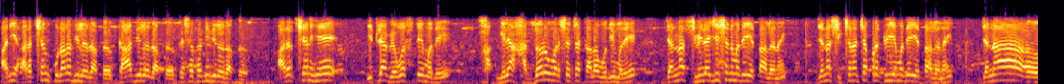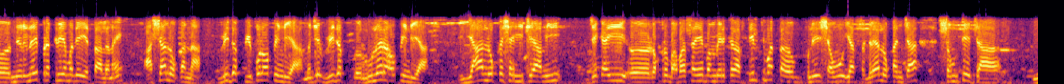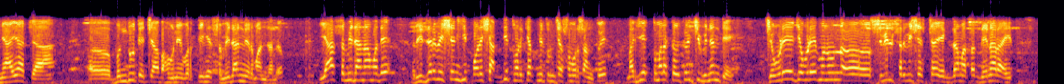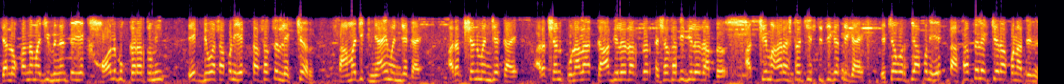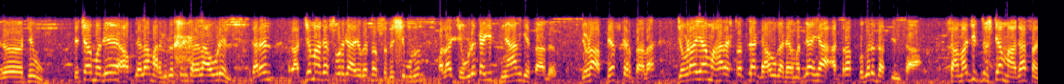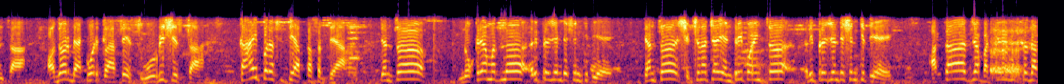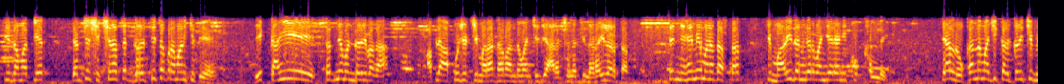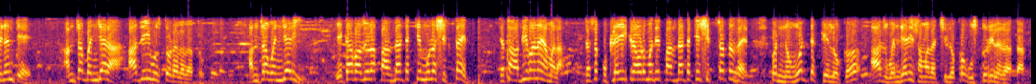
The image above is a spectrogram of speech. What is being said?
आणि आरक्षण कुणाला दिलं जातं? का दिलं जातं? कशासाठी दिलं जातं? आरक्षण हे इथल्या व्यवस्थेमध्ये हा गेल्या हजारो वर्षाच्या कालावधीमध्ये ज्यांना सिव्हिलायझेशनमध्ये येता आलं नाही ज्यांना शिक्षणाच्या प्रक्रियेमध्ये येता आलं नाही ज्यांना निर्णय प्रक्रियेमध्ये येता आलं नाही अशा लोकांना with the people of India म्हणजे with the ruler of India या लोकशाहीचे आम्ही जे काही डॉक्टर बाबासाहेब आंबेडकर असतील किंवा त- फुले शाहू या सगळ्या लोकांच्या समतेच्या न्यायाच्या बंधुतेच्या भावनेवरती हे संविधान निर्माण झालं. या संविधानामध्ये रिझर्वेशन ही पॉलिसी अगदी थोडक्यात मी तुमच्यासमोर सांगतोय. माझी एक तुम्हाला कळकळीची विनंती आहे. जेवढे जेवढे म्हणून सिव्हिल सर्व्हिसेसच्या एक्झाम आता देणार आहेत त्या लोकांना माझी विनंती आहे एक हॉल बुक करा तुम्ही. एक दिवस आपण एक तासाचं लेक्चर सामाजिक न्याय म्हणजे काय? आरक्षण म्हणजे काय? आरक्षण कुणाला का दिलं जातं? कशासाठी दिलं जातं? आजची महाराष्ट्राची स्थितीगती काय? याच्यावरती आपण एक तासाचं लेक्चर आपण ठेवू. त्याच्यामध्ये आपल्याला मार्गदर्शन करायला आवडेल. कारण राज्य मागासवर्ग आयोगाचा सदस्य म्हणून मला जेवढं काही ज्ञान घेता आलं जेवढा अभ्यास करता आला जेवढा या महाराष्ट्रातल्या गावगाड्यामधल्या या अठरा पगड जातींचा सामाजिकदृष्ट्या मागासांचा अदर बॅकवर्ड क्लासेस ओबीसीचा काय परिस्थिती आहे आता सध्या? त्यांचं नोकऱ्यामधलं रिप्रेझेंटेशन किती आहे? त्यांचं शिक्षणाच्या एंट्री पॉईंटचं रिप्रेझेंटेशन किती आहे? आता ज्या भटकरीमुक्त जाती जमाती आहेत त्यांचं शिक्षणाचं गळतीचं प्रमाण किती आहे? एक काही तज्ज्ञ मंडळी बघा आपल्या अपोजिटची मराठा बांधवांची जी आरक्षणाची लढाई लढतात ते नेहमी म्हणत असतात की माळी धनगर बंजाऱ्यांनी खूप खाल्लंय. त्या लोकांना माझी कळकळीची विनंती आहे आमचा बंजारा आजही ऊसतोडायला जातो. आमचा वंजारी एका बाजूला पाच दहा टक्के मुलं शिकतायत. त्याचा अभिमान आहे आम्हाला. तसं कुठल्याही क्राऊडमध्ये पाच दहा टक्के शिकतातच आहेत. पण नव्वद टक्के लोक आज वंजारी समाजाची लोक उस्तुडीला जातात.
